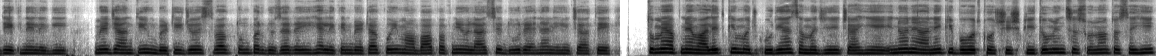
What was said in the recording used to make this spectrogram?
देखने लगी। मैं जानती हूँ बेटी, जो इस वक्त तुम पर गुजर रही है, लेकिन बेटा, कोई माँ बाप अपनी औलाद से दूर रहना नहीं चाहते। तुम्हें अपने वालिद की मजबूरियाँ समझनी चाहिए। इन्होंने आने की बहुत कोशिश की। तुम इनसे सुनो तो सही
